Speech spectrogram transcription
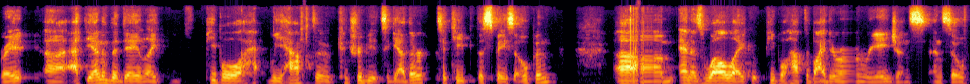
right? Uh, at the end of the day, like people, we have to contribute together to keep the space open. Um, and as well, like people have to buy their own reagents and so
